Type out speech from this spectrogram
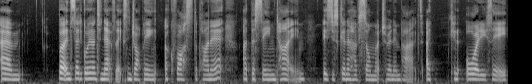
Um, but instead going onto Netflix and dropping across the planet at the same time is just going to have so much of an impact. I can already see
